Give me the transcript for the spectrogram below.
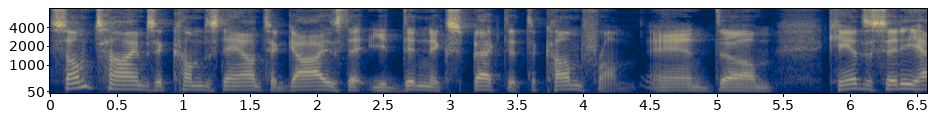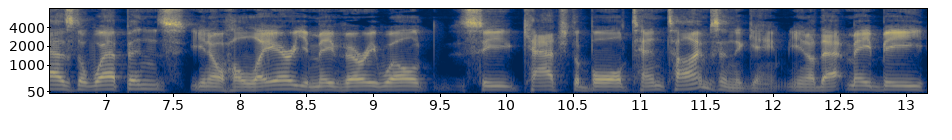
sometimes it comes down to guys that you didn't expect it to come from. And um, Kansas City has the weapons. You know, Helaire, you may very well see catch the ball 10 times in the game. You know, that may be,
